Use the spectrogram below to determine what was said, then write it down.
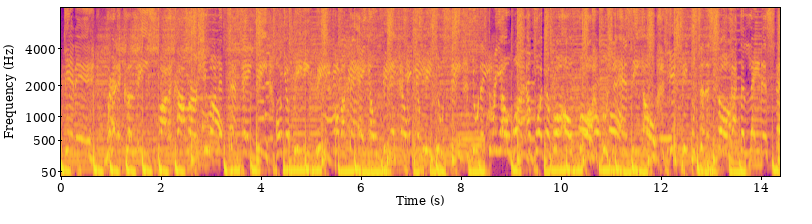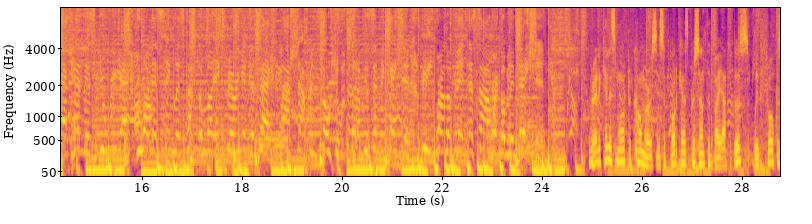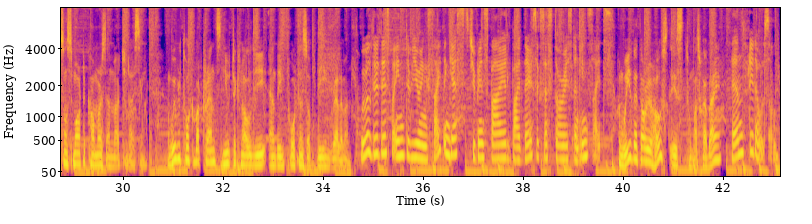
Get it. Radically smarter commerce. You wanna test AB on your PDP. Pump up the AOV in your B2C. Do the 301, avoid the 404. Boost your SEO. Get people to the store. Got the latest stack. Headless, you react. You want that seamless customer experience intact. Live shopping, social. Set up your syndication. Be relevant. That's our recommendation. Radically Smarter Commerce is a podcast presented by Aptus with focus on smarter commerce and merchandising. And we will talk about trends, new technology, and the importance of being relevant. We will do this by interviewing exciting guests to be inspired by their success stories and insights. And we that are your host is Thomas Sjöberg and Frida Olsson.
